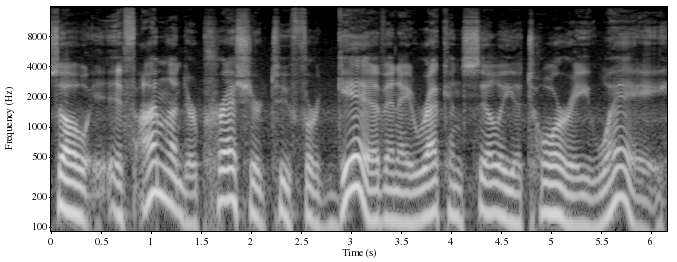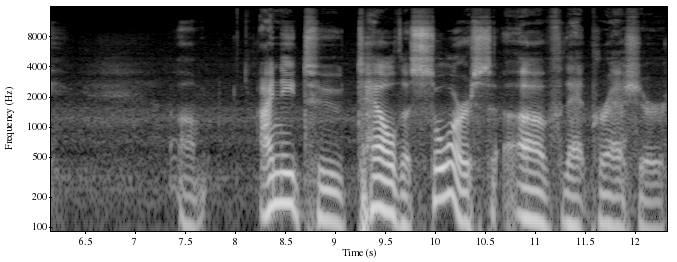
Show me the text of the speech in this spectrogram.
So if I'm under pressure to forgive in a reconciliatory way, um, I need to tell the source of that pressure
